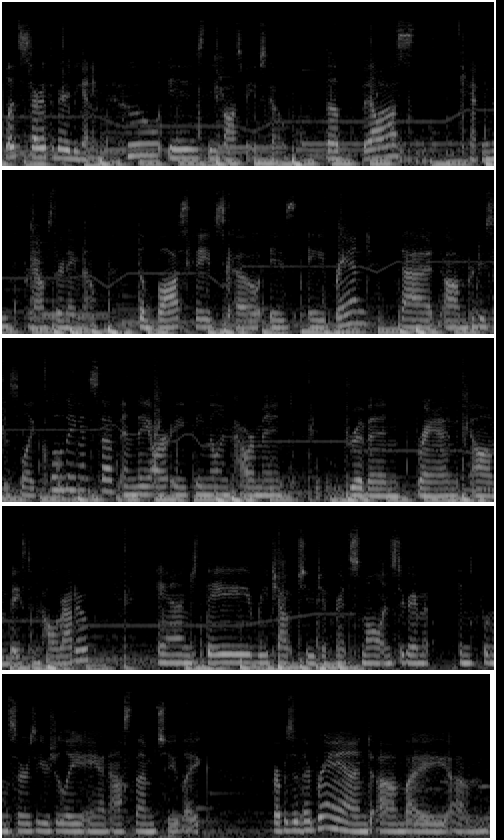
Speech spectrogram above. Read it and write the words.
let's start at the very beginning. Who is the Boss Babes Co? The Boss, can't even pronounce their name now. The Boss Babes Co is a brand that um, produces like clothing and stuff, and they are a female empowerment driven brand um, based in Colorado. And they reach out to different small Instagram influencers usually and ask them to like represent their brand um, by um,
